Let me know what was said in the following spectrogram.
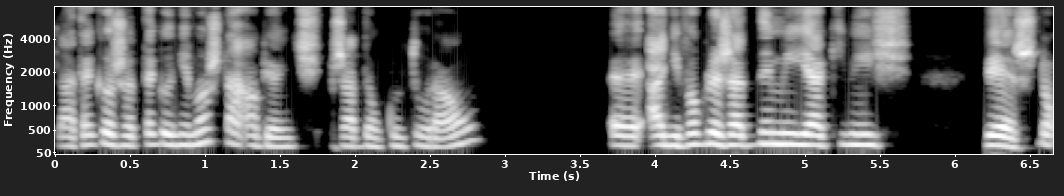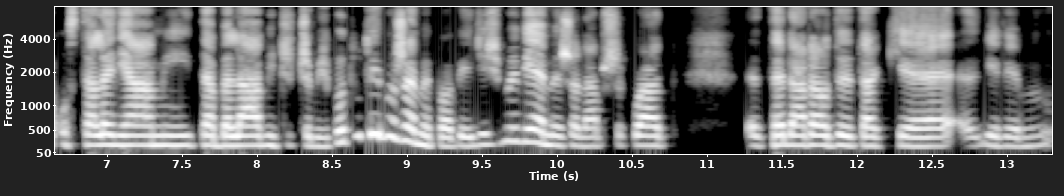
dlatego że tego nie można objąć żadną kulturą, e, ani w ogóle żadnymi jakimiś, wiesz, no, ustaleniami, tabelami czy czymś, bo tutaj możemy powiedzieć, my wiemy, że na przykład te narody takie, nie wiem,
